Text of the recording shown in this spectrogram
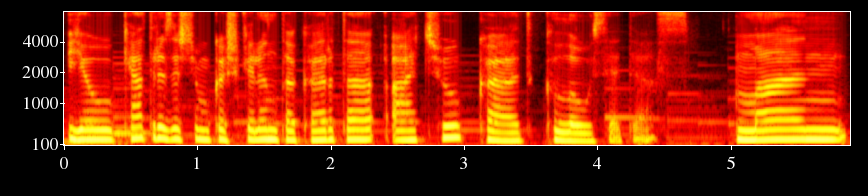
Jau 40 kažkelintą kartą ačiū, kad klausėtės. Man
